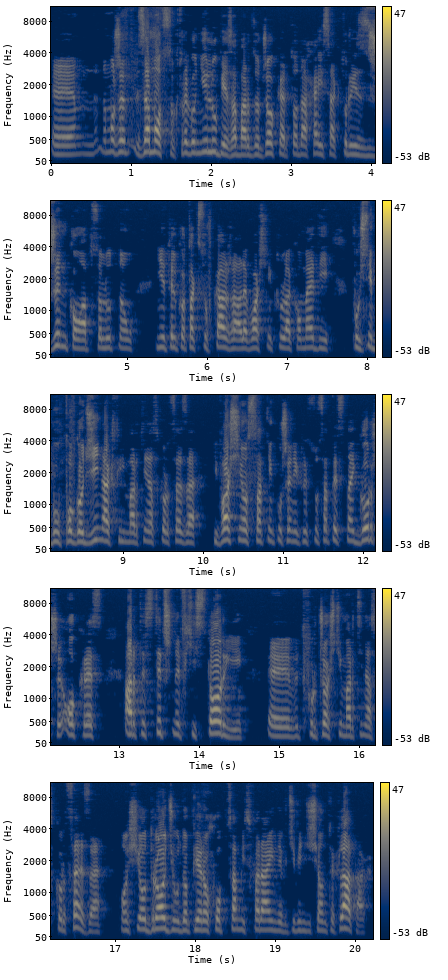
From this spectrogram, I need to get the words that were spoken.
e, no może za mocno, którego nie lubię za bardzo, Joker Toda Hayesa, który jest żynką absolutną, nie tylko taksówkarza, ale właśnie króla komedii. Później był Po godzinach film Martina Scorsese i właśnie Ostatnie Kuszenie Chrystusa to jest najgorszy okres artystyczny w historii twórczości Martina Scorsese. On się odrodził dopiero chłopcami z Ferajny w 90 latach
